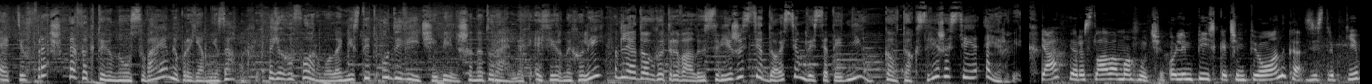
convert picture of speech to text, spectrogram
Active Fresh ефективно усуває неприємні запахи. Його формула містить удвічі більше натуральних ефірних олій для довготривалої свіжості до 70 днів. Ковток свіжості Aerovic. Я Ярослава Магучик, олімпійська чемпіонка зі стрибків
